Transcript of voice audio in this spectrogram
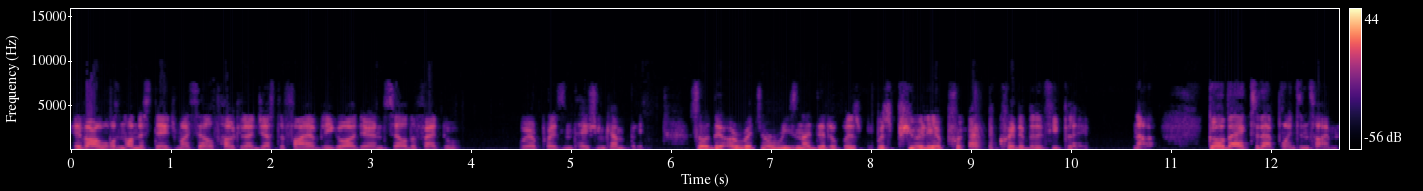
if I wasn't on the stage myself, how could I justifiably go out there and sell the fact that we're a presentation company? So the original reason I did it was was purely a, pr- a credibility play. Now, go back to that point in time.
